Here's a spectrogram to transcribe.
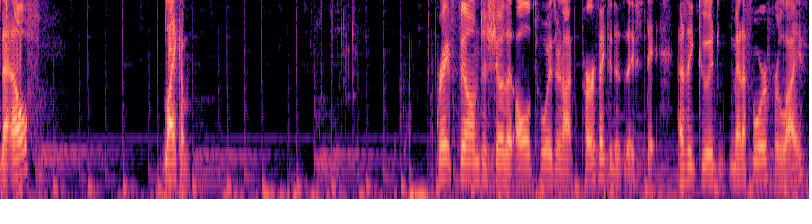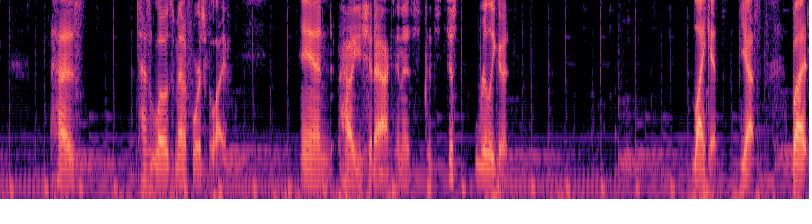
That elf? Like him. Great film to show that all toys are not perfect. It is a sta- has a good metaphor for life. Has has loads of metaphors for life and how you should act, and it's it's just really good. Like it, yes, but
